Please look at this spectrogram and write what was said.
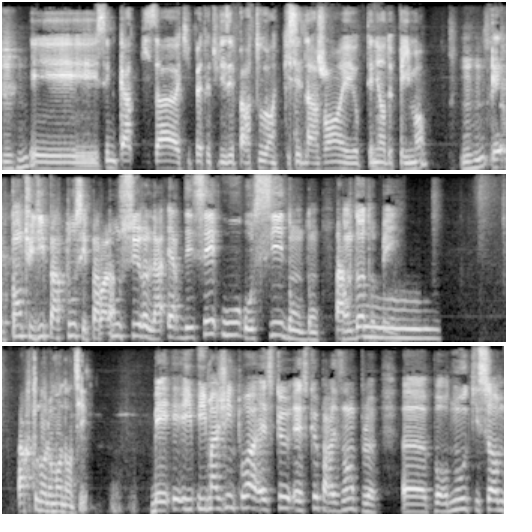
Mhm. Et c'est une carte Visa qui peut être utilisée partout, encaisser de l'argent et obtenir de paiements. Mhm. Et quand tu dis partout, c'est partout sur la RDC ou aussi dans d'autres pays? Partout dans le monde entier. Mais imagine-toi, est-ce que, est-ce que par exemple, euh, pour nous qui sommes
